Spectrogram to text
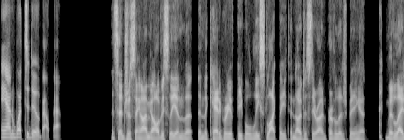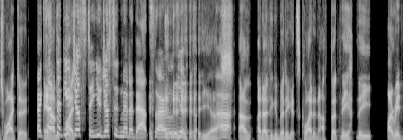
and what to do about that. it's interesting. I'm obviously in the in the category of people least likely to notice their own privilege, being a middle-aged white dude. Except um, that you I- just you just admitted that, so you, yeah, uh, um, I don't think admitting it's quite enough. But the the I read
